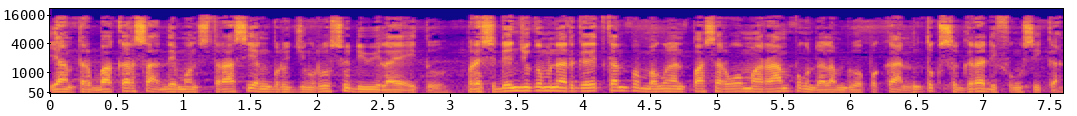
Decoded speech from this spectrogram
yang terbakar saat demonstrasi yang berujung rusuh di wilayah itu. Presiden juga menargetkan pembangunan Pasar Woma rampung dalam dua pekan untuk segera difungsikan.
